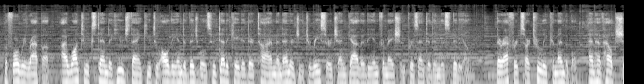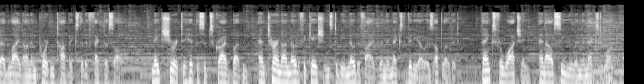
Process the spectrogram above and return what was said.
Before we wrap up, I want to extend a huge thank you to all the individuals who dedicated their time and energy to research and gather the information presented in this video. Their efforts are truly commendable and have helped shed light on important topics that affect us all. Make sure to hit the subscribe button and turn on notifications to be notified when the next video is uploaded. Thanks for watching and I'll see you in the next one.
